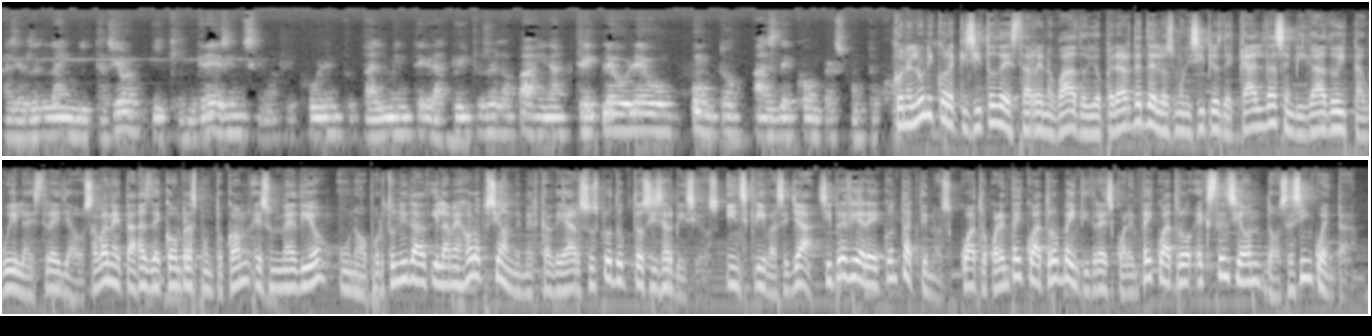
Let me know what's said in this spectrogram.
hacerles la invitación y que ingresen, se matriculen totalmente gratuitos en la página www.asdecompras.com. Con el único requisito de estar renovado y operar desde los municipios de Caldas, Envigado, Itagüila, Estrella o Sabaneta, asdecompras.com es un medio, una oportunidad y la mejor opción de mercadear sus productos y servicios. Inscríbase ya. Si prefiere, contáctenos 444-2344, extensión 1250.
